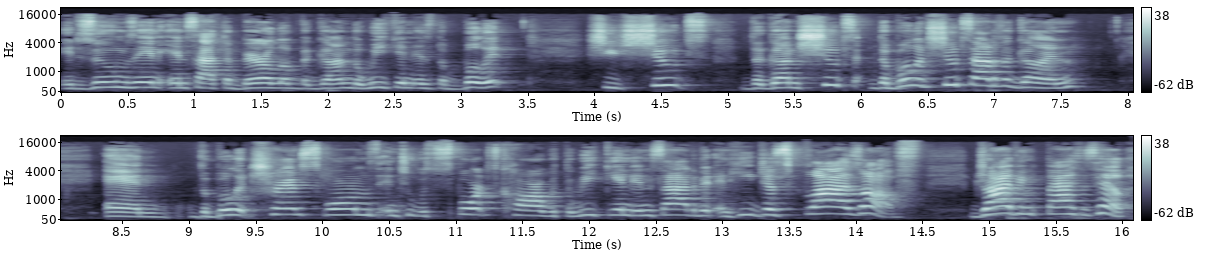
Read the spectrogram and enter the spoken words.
It zooms in inside the barrel of the gun. The Weeknd is the bullet. She shoots, the gun shoots, the bullet shoots out of the gun, and the bullet transforms into a sports car with the Weeknd inside of it, and he just flies off, driving fast as hell.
